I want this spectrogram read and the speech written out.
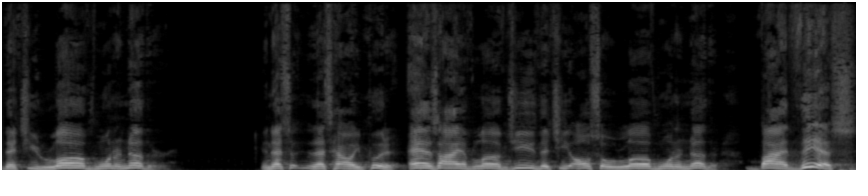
that you love one another. And that's, that's how he put it. As I have loved you, that ye also love one another. By this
